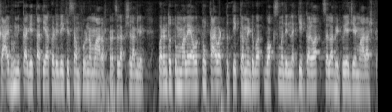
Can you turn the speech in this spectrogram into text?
काय भूमिका घेतात याकडे देखील संपूर्ण महाराष्ट्राचं लक्ष लागले. परंतु तुम्हाला यावरतून काय वाटतं ते कमेंट बॉक्समध्ये नक्की कळवा. चला भेटूया जय महाराष्ट्र.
